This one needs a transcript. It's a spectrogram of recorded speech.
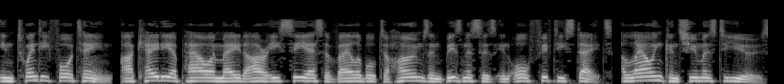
In 2014, Arcadia Power made RECS available to homes and businesses in all 50 states, allowing consumers to use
